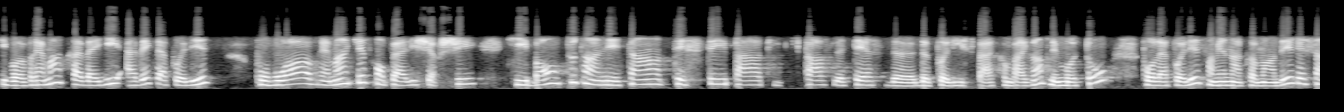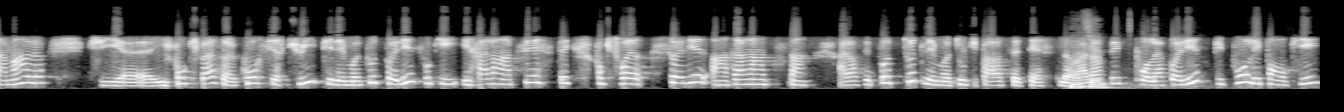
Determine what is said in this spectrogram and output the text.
qui va vraiment travailler avec la police pour voir vraiment qu'est-ce qu'on peut aller chercher qui est bon tout en étant testé par puis qui passe le test de, de police. Comme par exemple les motos pour la police, on vient d'en commander récemment là. Puis euh, il faut qu'ils fassent un court circuit. Puis les motos de police, il faut qu'ils ralentissent. Il faut qu'ils soient solides en ralentissant. Alors c'est pas toutes les motos qui passent ce test-là. Alors c'est pour la police puis pour les pompiers,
